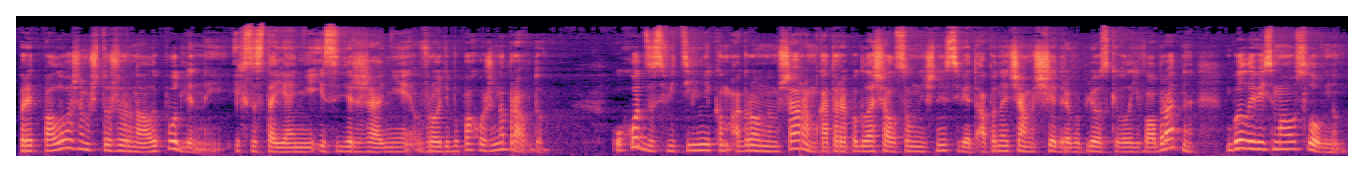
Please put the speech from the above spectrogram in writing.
Предположим, что журналы подлинные, их состояние и содержание вроде бы похожи на правду. Уход за светильником, огромным шаром, который поглощал солнечный свет, а по ночам щедро выплескивал его обратно, было весьма условным,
